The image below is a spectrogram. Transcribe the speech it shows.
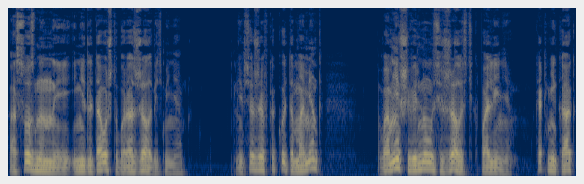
осознанные и не для того, чтобы разжалобить меня. И все же в какой-то момент во мне шевельнулась жалость к Полине. Как-никак,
